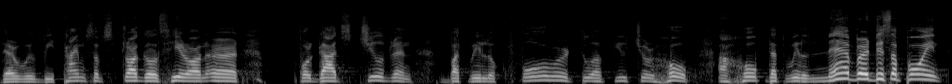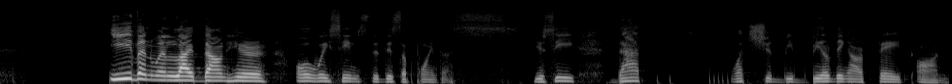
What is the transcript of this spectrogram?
There will be times of struggles here on earth for God's children, but we look forward to a future hope, a hope that will never disappoint, even when life down here always seems to disappoint us. You see, that's what should be building our faith on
